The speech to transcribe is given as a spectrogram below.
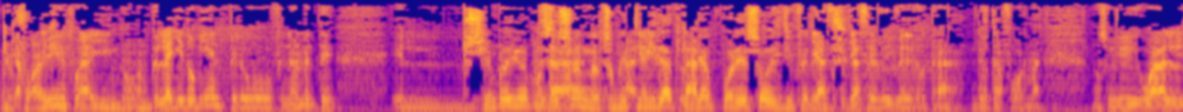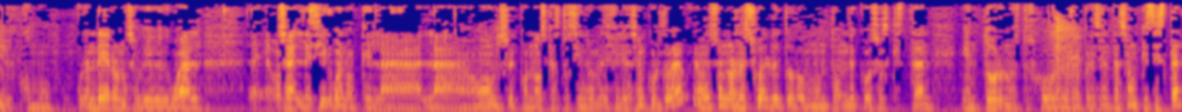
Que fue ahí. que fue ahí, ¿no? Aunque le haya ido bien, pero finalmente el Siempre hay una sea, apreciación, una eh, subjetividad eh, claro, que ya por eso es ya, diferente. ya se vive de otra de otra forma no se vive igual como curandero no se vive igual eh, o sea el decir bueno que la, la OMS reconozca estos síndromes de filiación cultural bueno eso no resuelve todo un montón de cosas que están en torno a estos juegos de representación que se están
